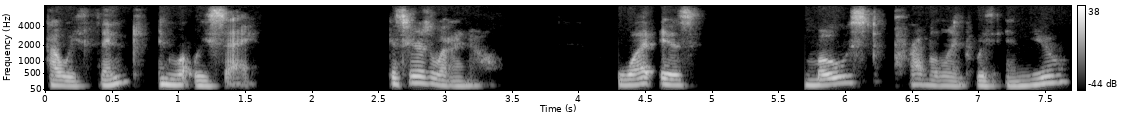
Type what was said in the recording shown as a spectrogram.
how we think and what we say. Because here's what I know. What is most prevalent within you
